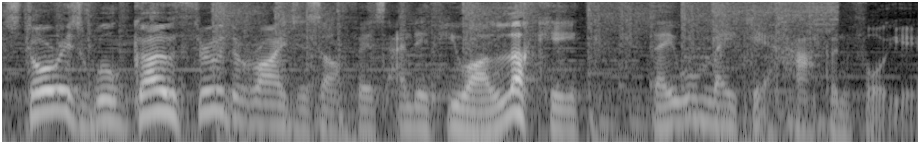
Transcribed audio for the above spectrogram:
Stories will go through the writer's office, and if you are lucky, they will make it happen for you.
